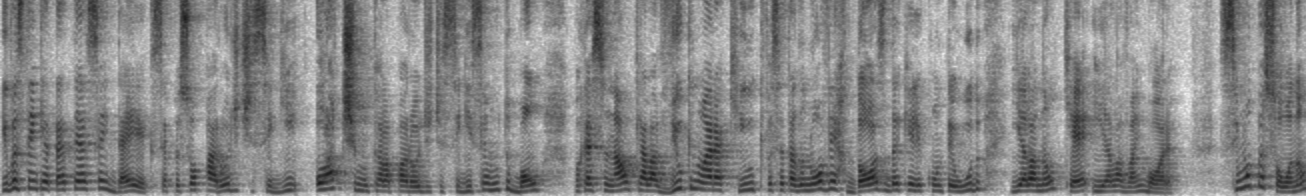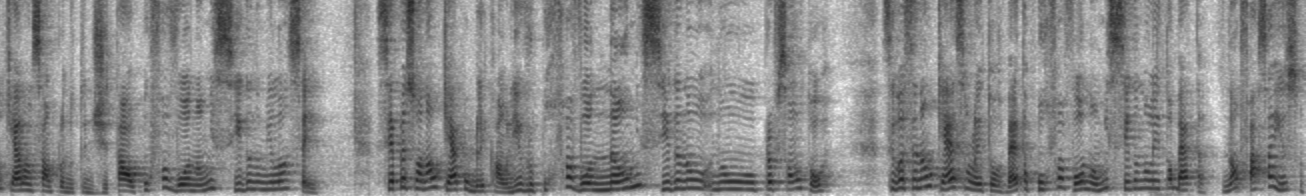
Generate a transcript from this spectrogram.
E você tem que até ter essa ideia que se a pessoa parou de te seguir, ótimo que ela parou de te seguir, isso é muito bom, porque é sinal que ela viu que não era aquilo, que você está dando overdose daquele conteúdo e ela não quer e ela vai embora. Se uma pessoa não quer lançar um produto digital, por favor, não me siga no Me Lancei. Se a pessoa não quer publicar um livro, por favor, não me siga no, no Profissão Autor. Se você não quer ser um leitor beta, por favor, não me siga no leitor beta. Não faça isso.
